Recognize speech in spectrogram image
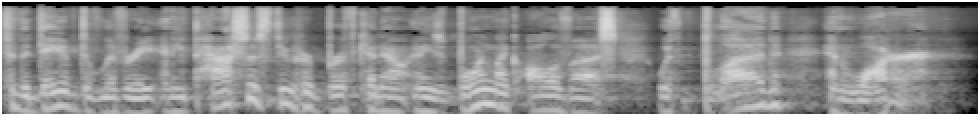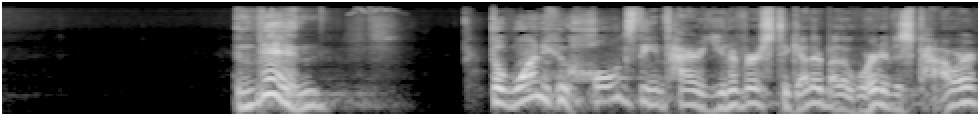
to the day of delivery, and he passes through her birth canal, and he's born like all of us with blood and water. And then, the one who holds the entire universe together by the word of his power,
